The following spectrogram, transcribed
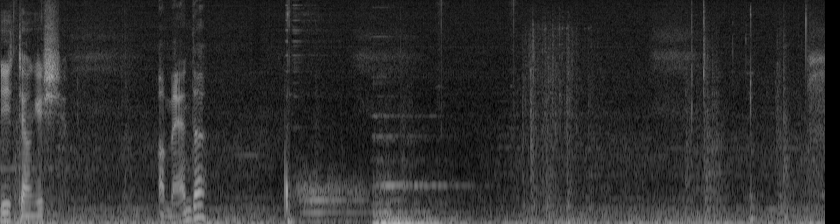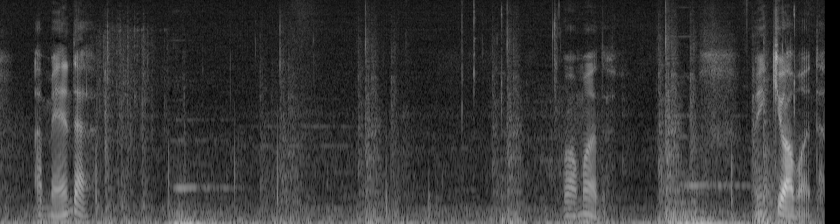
Alguém. che- Amanda? Amanda? Ô, Amanda. Vem aqui, ó, Amanda.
